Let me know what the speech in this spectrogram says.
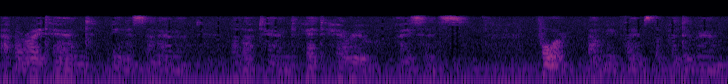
at my right hand Venus Inanna, my left hand Het Heru, Isis. For about me flames the pentagram,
